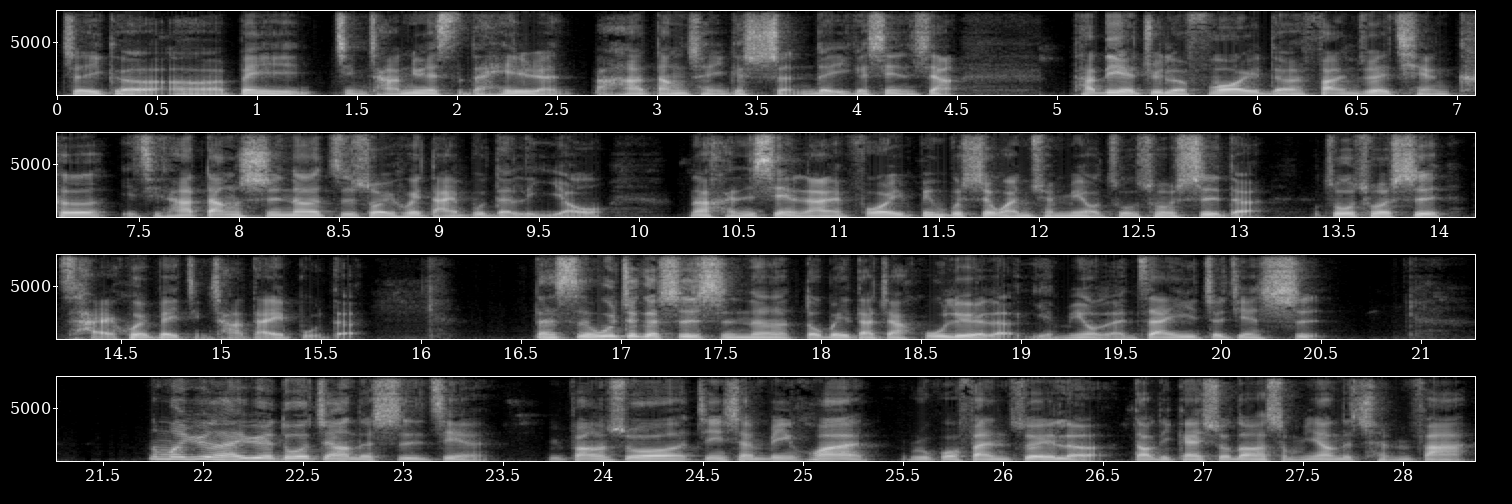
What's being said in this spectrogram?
这个呃被警察虐死的黑人，把他当成一个神的一个现象。他列举了 Floyd 的犯罪前科，以及他当时呢之所以会逮捕的理由。那很显然，Floyd 并不是完全没有做错事的，做错事才会被警察逮捕的。但似乎这个事实呢都被大家忽略了，也没有人在意这件事。那么越来越多这样的事件。比方说，精神病患如果犯罪了，到底该受到什么样的惩罚？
